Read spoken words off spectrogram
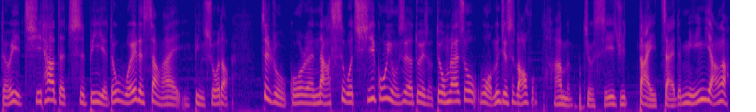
得意，其他的士兵也都围了上来，一并说道：“这鲁国人哪是我齐国勇士的对手？对我们来说，我们就是老虎，他们就是一具待宰的绵羊啊！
